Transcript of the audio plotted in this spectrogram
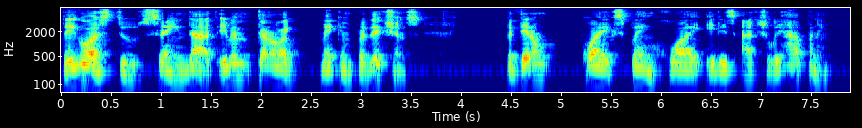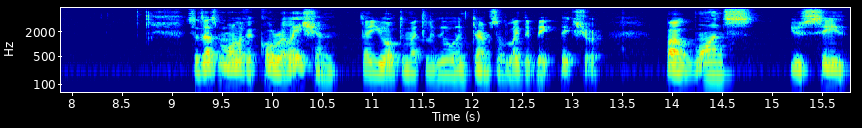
They go as to saying that, even kind of like making predictions, but they don't quite explain why it is actually happening. So that's more like a correlation that you ultimately do in terms of like the big picture. But once you see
